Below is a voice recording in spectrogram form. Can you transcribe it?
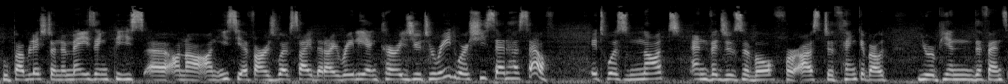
who published an amazing piece uh, on, our, on ECFR's website that I really encourage you to read, where she said herself, it was not envisageable for us to think about European defense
